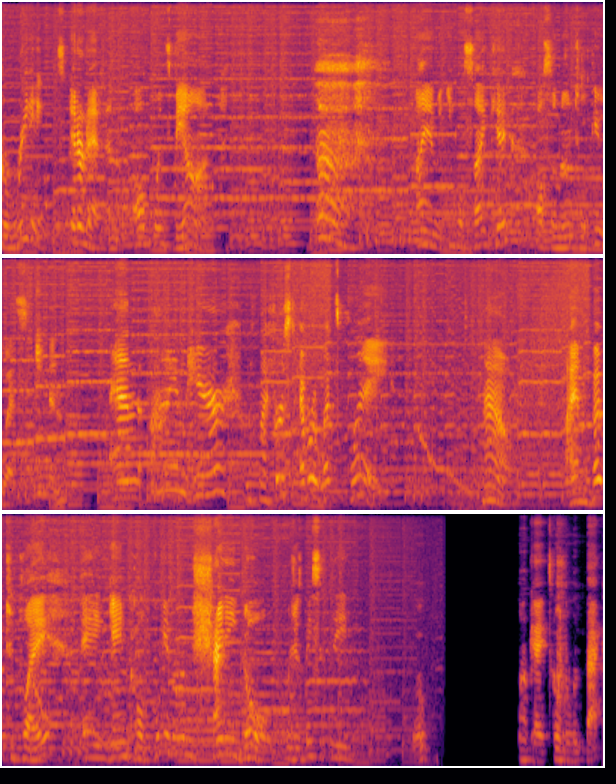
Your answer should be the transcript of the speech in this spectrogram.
Greetings, Internet, and all points beyond. Ah, I am Evil Sidekick, also known to a few as Ethan, and I am here with my first ever Let's Play. Now, I am about to play a game called Pokemon Shiny Gold, which is basically... Oh. Okay, it's going to loop back.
